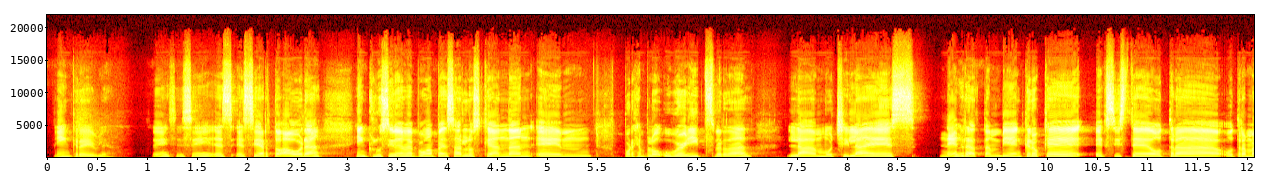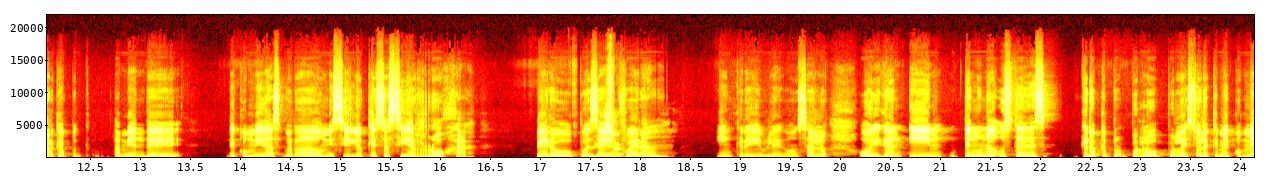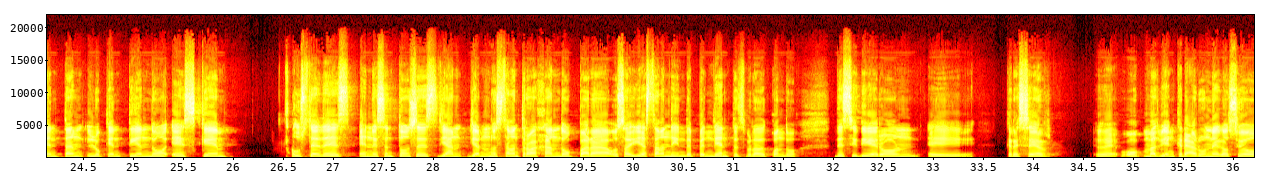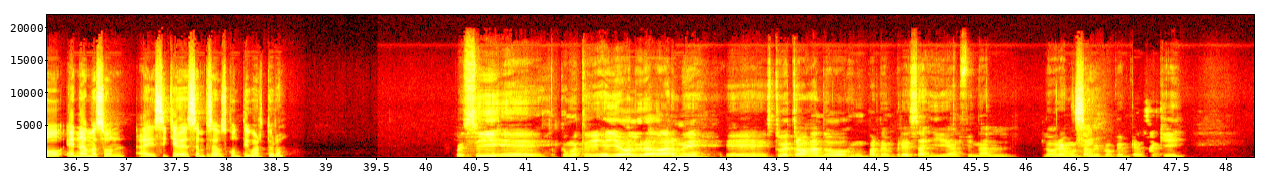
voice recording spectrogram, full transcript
increíble. Sí, sí, sí, es, cierto. Ahora, inclusive me pongo a pensar los que andan, por ejemplo, Uber Eats, ¿verdad? La mochila es negra también. Creo que existe otra, otra marca también de, de comidas, ¿verdad? A domicilio, que esa sí es roja pero pues de ahí en fuera, increíble, Gonzalo. Oigan, y tengo una, ustedes, creo que por, lo, por la historia que me comentan, lo que entiendo es que ustedes en ese entonces ya, ya no estaban trabajando para, o sea, ya estaban de independientes, ¿verdad? Cuando decidieron eh, crecer, eh, o más bien crear un negocio en Amazon. Eh, si quieres, empezamos contigo, Arturo. Pues sí, como te dije, yo al graduarme estuve trabajando en un par de empresas y al final logré montar mi propia empresa aquí.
